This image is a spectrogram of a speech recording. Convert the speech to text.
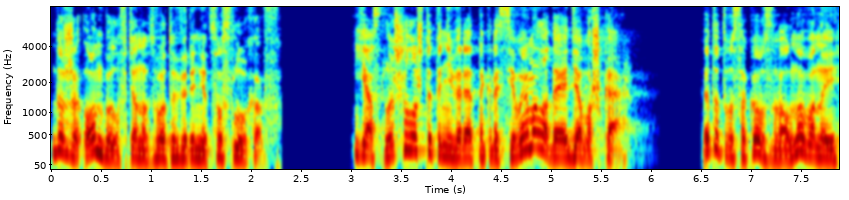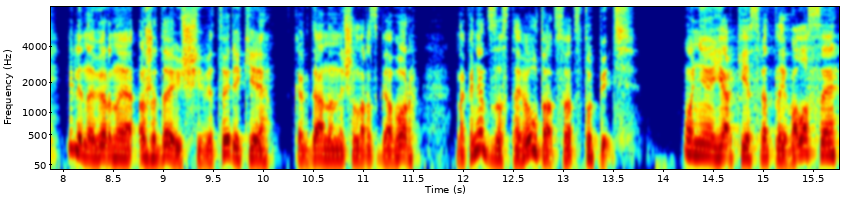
даже он был втянут в эту вереницу слухов. «Я слышала, что это невероятно красивая молодая девушка!» Этот высоко взволнованный, или, наверное, ожидающий Витерики, когда она начала разговор, наконец заставил Тацу отступить. «У неё яркие светлые волосы.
